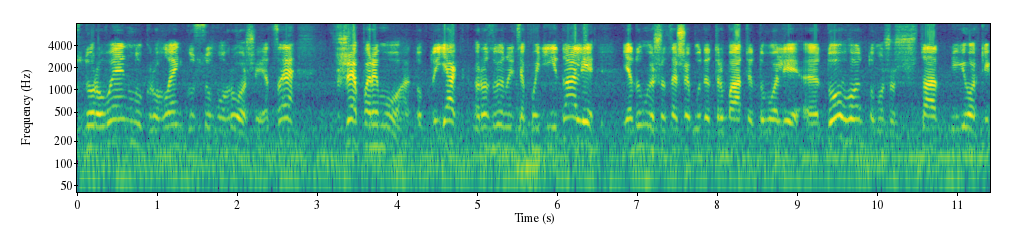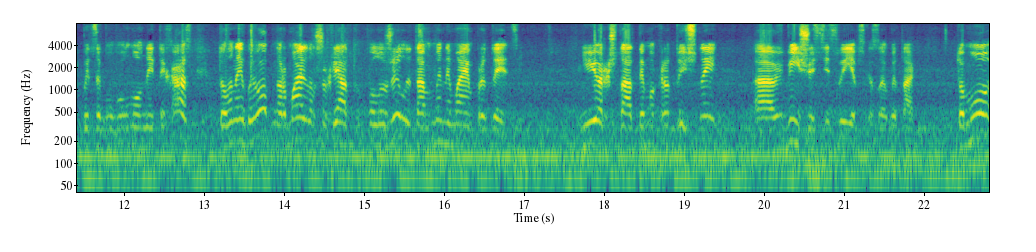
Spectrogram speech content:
здоровенну кругленьку суму грошей. А це вже перемога. Тобто, як розвинуться події далі, я думаю, що це ще буде тривати доволі е, довго, тому що штат Нью-Йорк, якби це був умовний Техас, то вони би оп, нормально в шухлядку положили. Там ми не маємо претензій. Нью-Йорк штат демократичний, в більшості своїй, я б сказав би так. Тому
